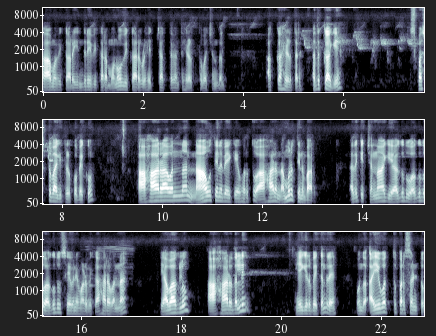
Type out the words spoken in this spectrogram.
ಕಾಮ ವಿಕಾರ ಇಂದ್ರಿಯ ವಿಕಾರ ಮನೋವಿಕಾರಗಳು ಹೆಚ್ಚಾಗ್ತವೆ ಅಂತ ಹೇಳ್ತದೆ ವಚನದಲ್ಲಿ. ಅಕ್ಕ ಹೇಳ್ತಾರೆ. ಅದಕ್ಕಾಗಿ ಸ್ಪಷ್ಟವಾಗಿ ತಿಳ್ಕೊಬೇಕು. ಆಹಾರವನ್ನ ನಾವು ತಿನ್ನಬೇಕೇ ಹೊರತು ಆಹಾರ ನಮ್ಮನ್ನು ತಿನ್ನಬಾರ್ದು. ಅದಕ್ಕೆ ಚೆನ್ನಾಗಿ ಅಗದು ಅಗದು ಅಗದು ಸೇವನೆ ಮಾಡಬೇಕು ಆಹಾರವನ್ನ. ಯಾವಾಗಲೂ ಆಹಾರದಲ್ಲಿ ಹೇಗಿರ್ಬೇಕಂದ್ರೆ ಒಂದು ಐವತ್ತು ಪರ್ಸೆಂಟು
